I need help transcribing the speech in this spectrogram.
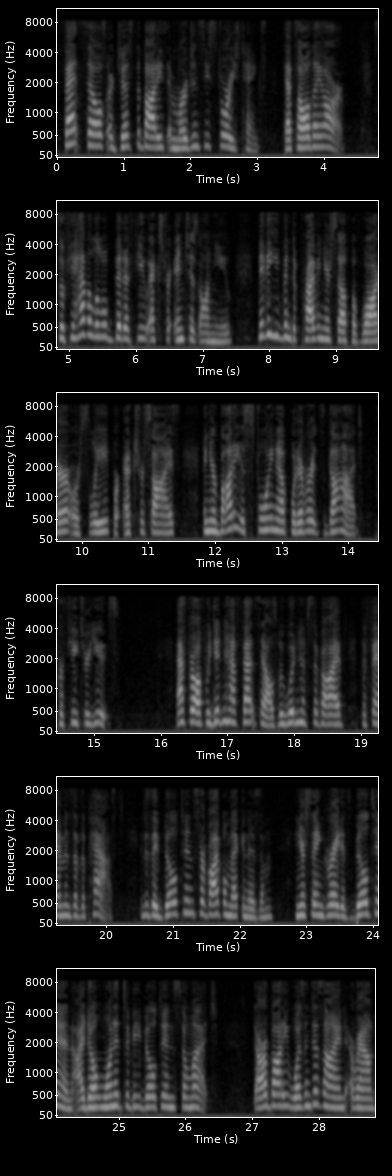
Fat cells are just the body's emergency storage tanks. That's all they are. So if you have a little bit, a few extra inches on you, maybe you've been depriving yourself of water or sleep or exercise, and your body is storing up whatever it's got for future use. After all, if we didn't have fat cells, we wouldn't have survived the famines of the past. It is a built-in survival mechanism, and you're saying, great, it's built in. I don't want it to be built in so much. Our body wasn't designed around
